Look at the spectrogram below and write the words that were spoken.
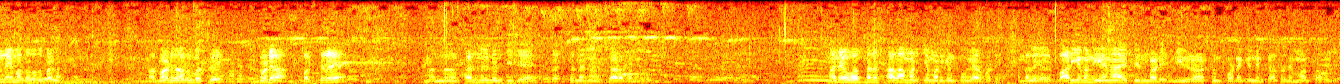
ಅನ್ಯಾಯ ಮಾತಾಡೋದು ಬೇಡ. ಅವ್ರು ಮಾಡಿದ ಅವ್ರು ಬಸ್ಲಿ ನೋಡಿ ಬರ್ತಾರೆ ನನ್ನ ಕಣ್ಣು ವಿನಂತಿದೆ, ರಸ್ತೆನಲ್ಲಿ ಹುಷಾರ ಹೋಗಿ. ಮನೆಗೆ ಹೋದ್ಮೇಲೆ ಸಾಲ ಮಾಡ್ಕೊಂಡು ಮಾಡ್ಕೊಂಡು ಕೂಗಾಡ್ಬೇಡಿ ಆಮೇಲೆ ಬಾಡಿಗೆ ಮನೆ ಏನಾಯ್ತು ತಿನ್ಬೇಡಿ, ನೀವು ಇರೋಷ್ಟು ಫೋಟೋಕ್ಕೆ ನೀವು ಕೆಲಸನೇ ಮಾಡ್ತಾ ಹೋಗಿ.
